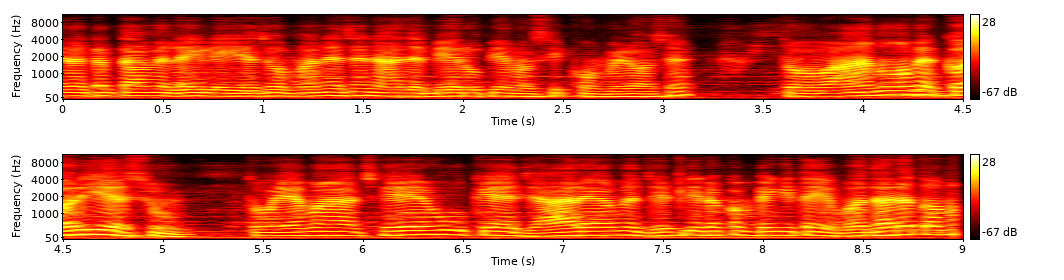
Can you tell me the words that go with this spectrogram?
એના કરતા અમે લઈ લઈએ. જો મને છે ને આજે બે રૂપિયાનો સિક્કો મળ્યો છે, તો આનું અમે કરીએ શું? તો એમાં છે એવું કે જ્યારે અમે જેટલી રકમ ભેગી થઈ, વધારે તો ન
